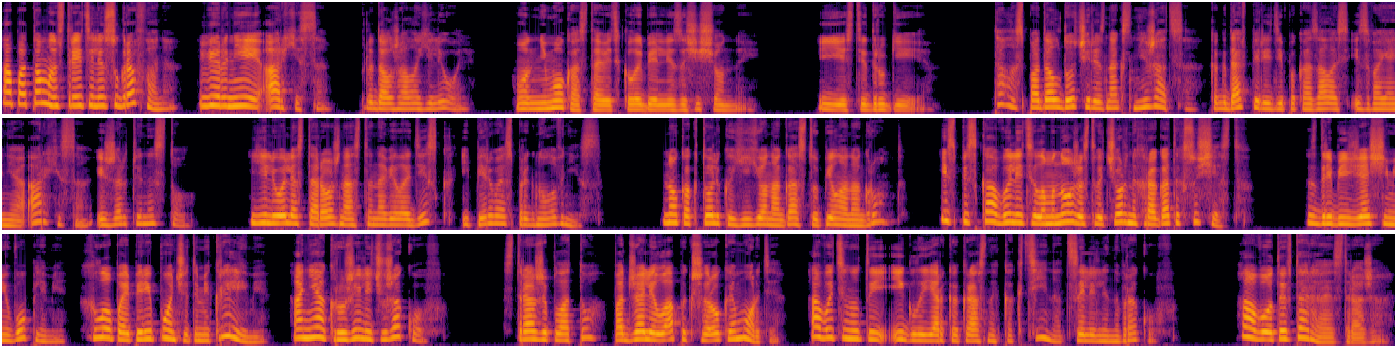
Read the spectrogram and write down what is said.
«А потом мы встретили Суграфана, вернее, Архиса», — продолжала Елеоль. «Он не мог оставить колыбель незащищенной. Есть и другие». Талос подал дочери знак снижаться, когда впереди показалось изваяние Архиса и жертвенный стол. Елёль осторожно остановила диск и первая спрыгнула вниз. Но как только ее нога ступила на грунт, из песка вылетело множество черных рогатых существ. С дребезжащими воплями, хлопая перепончатыми крыльями, они окружили чужаков. Стражи плато поджали лапы к широкой морде, а вытянутые иглы ярко-красных когтей нацелили на врагов. А вот и вторая стража.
